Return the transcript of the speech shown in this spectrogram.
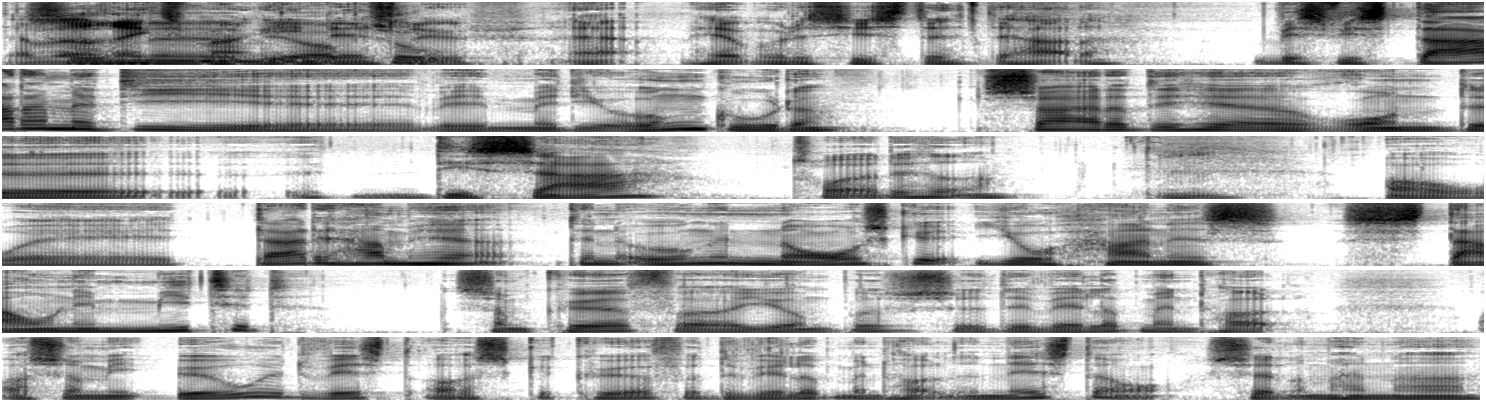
Der har været rigtig mange indlægsløb ja, her på det sidste, det har der. Hvis vi starter med de, øh, med de unge gutter, så er der det her runde Dissar, tror jeg det hedder. Mm. Og øh, der er det ham her, den unge norske Johannes Stavne Mittet, som kører for Jumbos development hold, og som i øvrigt vist også skal køre for development holdet næste år, selvom han har,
